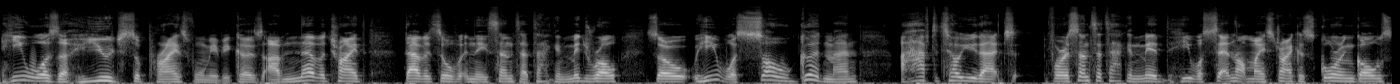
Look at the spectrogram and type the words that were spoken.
he was a huge surprise for me because I've never tried David Silva in a center attacking mid role. So he was so good, man. I have to tell you that for a center attacking mid, he was setting up my strikers, scoring goals,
